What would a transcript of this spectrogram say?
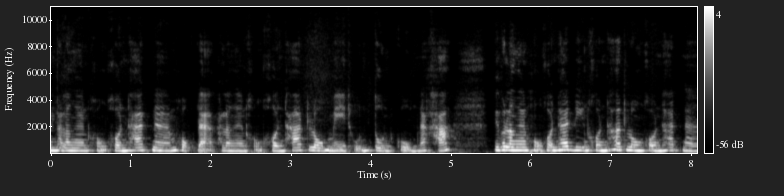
นพลังงานของคนธาตุน้ำหกดาบพลังงานของคนธาตุลมเมถุนตุลกลุ่มนะคะ มีพลังงานของคนธาตุดินคนธาตุลมคนธาตุน้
